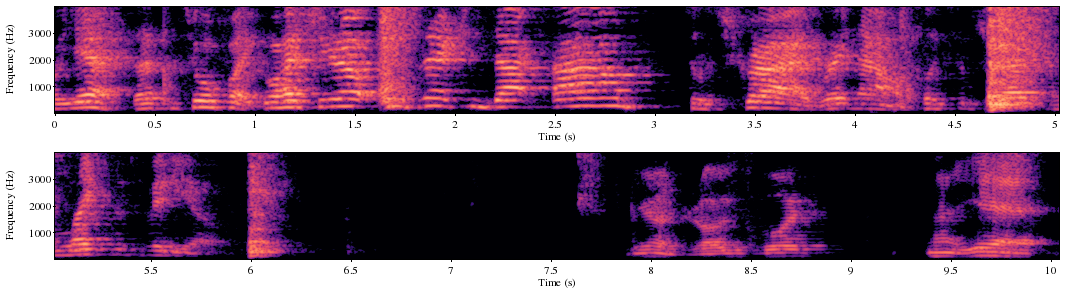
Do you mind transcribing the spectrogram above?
But yeah, that's the tool fight. Go ahead, check it out. ToolsInAction.com. Subscribe right now. Click subscribe and like this video. You're on drugs, boy? Not yet.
